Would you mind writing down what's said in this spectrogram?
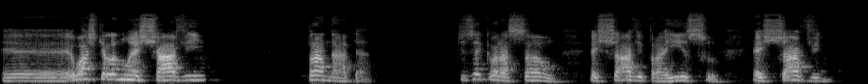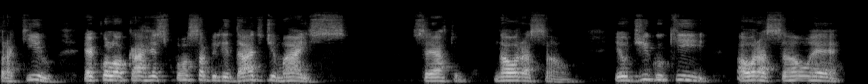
é, eu acho que ela não é chave para nada. Dizer que oração é chave para isso, é chave para aquilo, é colocar responsabilidade demais, certo? Na oração. Eu digo que a oração é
